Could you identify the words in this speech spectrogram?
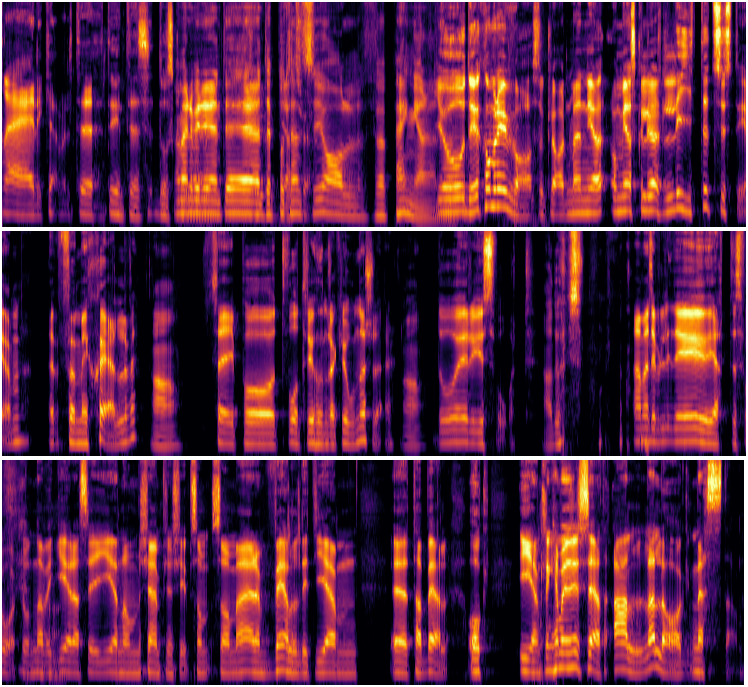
Nej, det kan väl inte. Det är inte då Ja, skulle men är det inte, är det inte potential för pengar? Eller? Jo, det kommer det ju vara såklart. Men jag, om jag skulle göra ett litet system eh, för mig själv, Ja, säg på 200-300 kronor sådär, ja. då är det ju svårt. ja då är det svårt. Ja, men det, blir- det är ju jättesvårt att navigera sig igenom Championship som, som är en väldigt jämn eh, tabell. Och egentligen kan man ju säga att alla lag nästan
